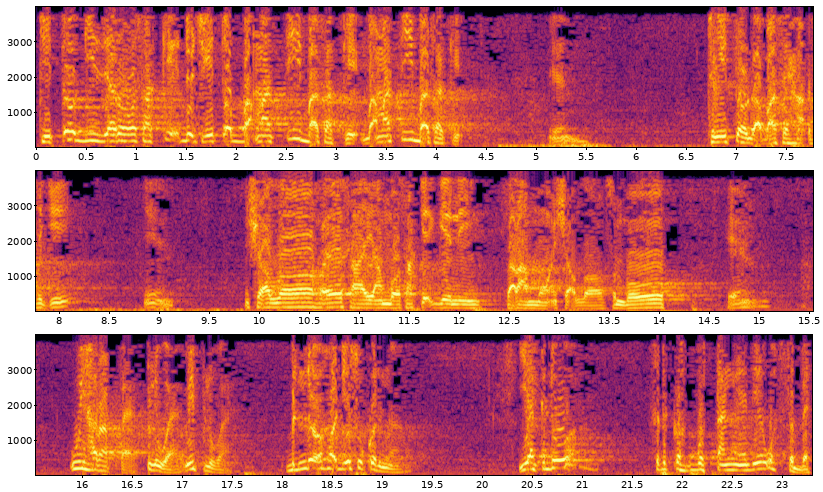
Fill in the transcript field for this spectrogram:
Kita pergi ziarah sakit, duduk cerita bak mati, bak sakit. Bak mati, bak sakit. Ya. Cerita tak bak sehat sikit. Ya. InsyaAllah, eh, sayang bawa sakit gini. Salamu, insyaAllah. Sembuh. Ya. Wi harapan, peluang, wi peluang. Benda yang dia suka dengar. Yang kedua, sedekah buh tangan dia, wah sebeh.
